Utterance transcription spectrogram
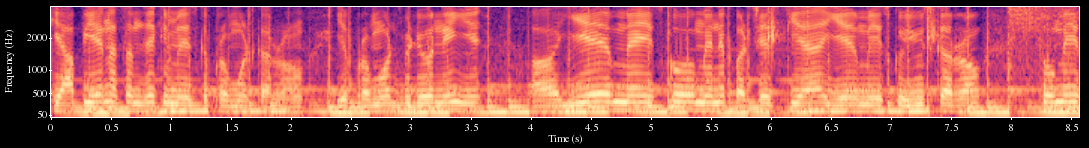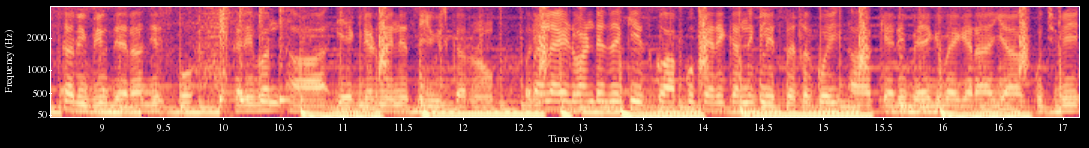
कि आप ये ना समझे कि मैं इसका प्रमोट कर रहा हूँ। ये प्रमोट वीडियो नहीं है। और ये मैं इसको मैंने परचेज़ किया है, ये मैं इसको यूज़ कर रहा हूँ। तो मैं इसका रिव्यू दे रहा जिसको करीबन एक डेढ़ महीने से यूज़ कर रहा हूँ। और पहला एडवांटेज है कि इसको आपको कैरी करने के लिए स्पेशल कोई कैरी बैग वगैरह या कुछ भी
